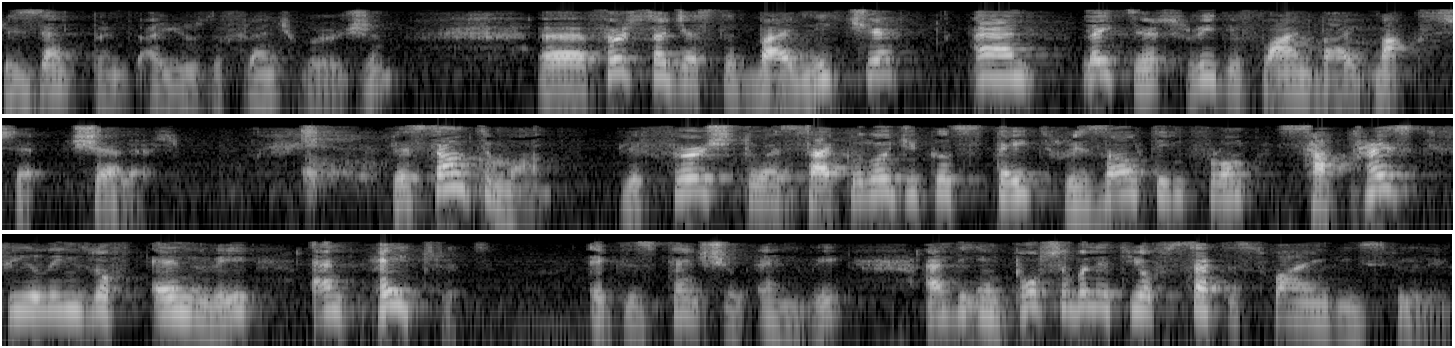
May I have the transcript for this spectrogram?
resentment, I use the French version, uh, first suggested by Nietzsche and later redefined by Max Scheler. Ressentiment refers to a psychological state resulting from suppressed feelings of envy and hatred, existential envy, and the impossibility of satisfying these feelings.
